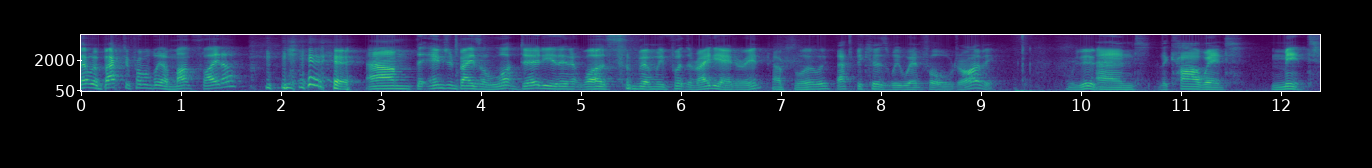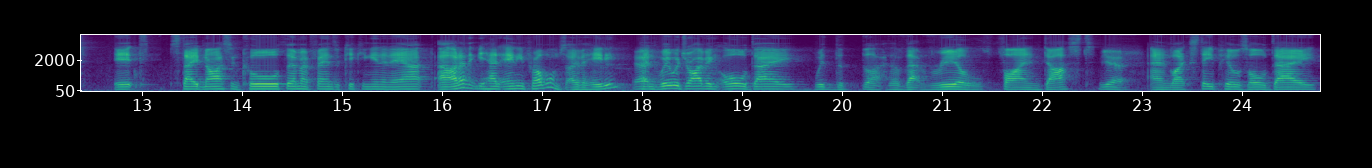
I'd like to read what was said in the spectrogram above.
so we're back to probably a month later. Yeah. Um, the engine bay is a lot dirtier than it was when we put the radiator in. Absolutely. That's because we went for driving. We did. and the car went mint. It stayed nice and cool. Thermo fans were kicking in and out. Uh, I don't think you had any problems overheating. Yeah. And we were driving all day with the like, that real fine dust yeah. and like steep hills all day,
